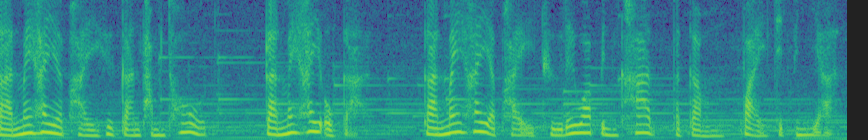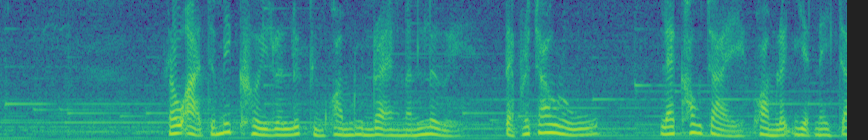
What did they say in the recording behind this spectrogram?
การไม่ให้อภัยคือการทำโทษ การไม่ให้โอกาส การไม่ให้อภัยถือได้ว่าเป็นฆาตกรรมฝ่ายจิตวิญญาณ เราอาจจะไม่เคยระลึกถึงความรุนแรงนั้นเลย แต่พระเจ้ารู้และเข้าใจความละเอียดในใจ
